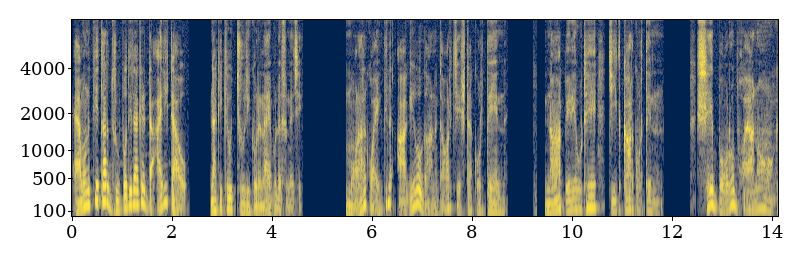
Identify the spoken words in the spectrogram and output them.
এমনকি তার ধ্রুপদীর আগের ডায়েরিটাও নাকি কেউ চুরি করে নেয় বলে শুনেছি। মরার কয়েকদিন আগেও গান গাওয়ার চেষ্টা করতেন, না পেরে উঠে চিৎকার করতেন। সে বড় ভয়ানক,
